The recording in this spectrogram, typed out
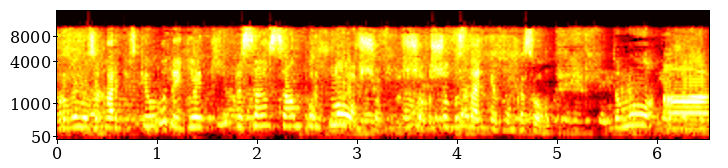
провину за харківські угоди, які писав сам Портнов, що, що, що достатньо показово. Тому а,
